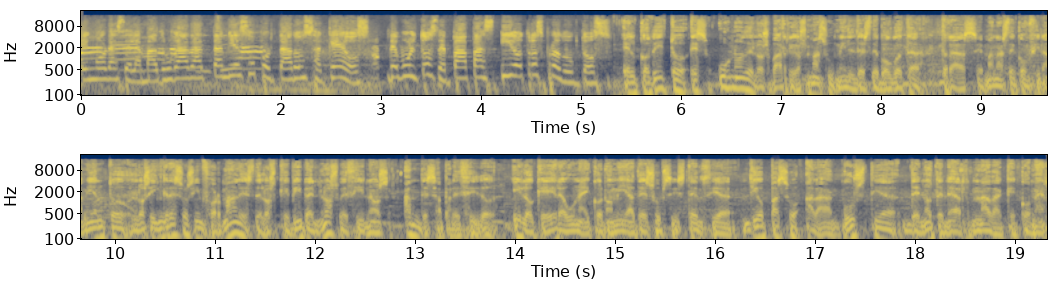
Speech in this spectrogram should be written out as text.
En horas de la madrugada también soportaron saqueos de bultos de papas y otros productos. El Codito es uno de los barrios más humildes de Bogotá. Tras semanas de confinamiento, los ingresos informales de los que viven los vecinos han desaparecido y lo que era una economía de subsistencia dio paso a la angustia de no tener nada que comer.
